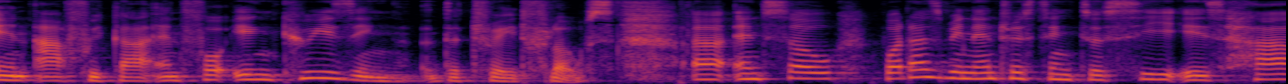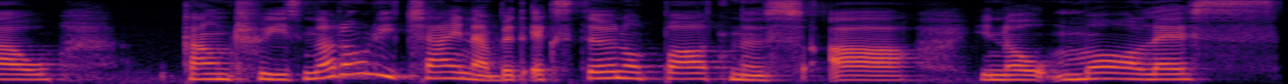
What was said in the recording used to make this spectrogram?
in Africa and for increasing the trade flows. Uh, and so, what has been interesting to see is how countries, not only China, but external partners are, you know, more or less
